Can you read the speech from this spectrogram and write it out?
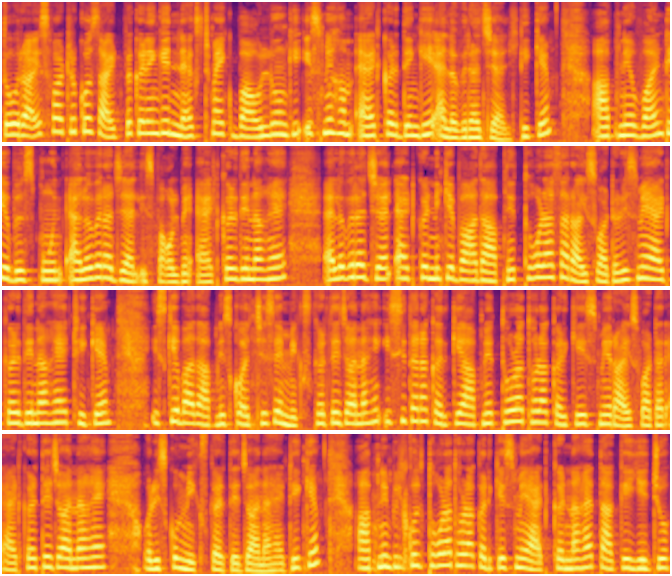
तो राइस वाटर को साइड पर करेंगे। नेक्स्ट मैं एक बाउल लूँगी। इसमें हम ऐड कर देंगे एलोवेरा जेल ठीक है? आपने one tablespoon aloe vera gel इस बाउल में ऐड कर देना है। एलोवेरा जेल ऐड करने के बाद आपने थोड़ा सा राइस वाटर इसमें ऐड कर देना है, ठीक है? इसके बाद आपने इसको अच्छे से मिक्स करते जाना है। इसी तरह करके करके आपने थोड़ा थोड़ा करके इसमें राइस वाटर ऐड करते जाना है और इसको मिक्स करते जाना है, ठीक है? आपने बिल्कुल थोड़ा थोड़ा करके इसमें ऐड करना है ताकि ये जो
